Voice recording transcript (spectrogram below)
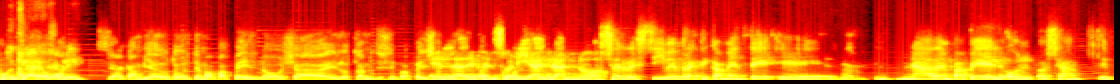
Muy claro, Juli. Se ha cambiado todo el tema papel, ¿no? Ya en los trámites en papel. En la defensoría ya no se recibe prácticamente eh, nada en papel, o, o sea, eh,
